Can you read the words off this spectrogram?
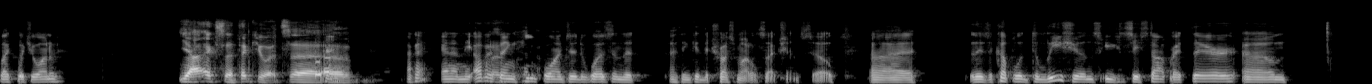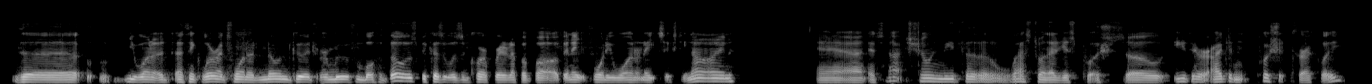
like what you wanted? Yeah, excellent. Thank you. It's uh, Okay. uh Okay. And then the other Well- thing Hank wanted was in the, I think, in the trust model section. So uh, there's a couple of deletions. You can say stop right there. Um, the you wanted, I think Lawrence wanted known good removed from both of those because it was incorporated up above in 841 and 869. And it's not showing me the last one that I just pushed. So either I didn't push it correctly.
